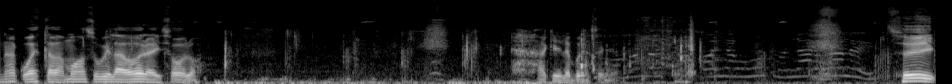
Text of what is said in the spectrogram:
Una cuesta, vamos a subir ahora y solo. Aquí les voy a enseñar. Sí.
